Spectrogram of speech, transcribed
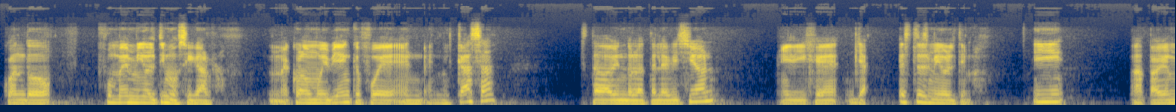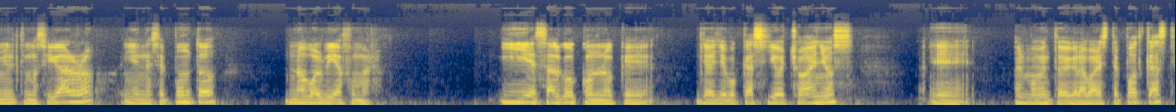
cuando fumé mi último cigarro. Me acuerdo muy bien que fue en, mi casa, estaba viendo la televisión y dije, ya, este es mi último. Y apagué mi último cigarro y en ese punto no volví a fumar. Y es algo con lo que ya llevo casi ocho años eh, al momento de grabar este podcast.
